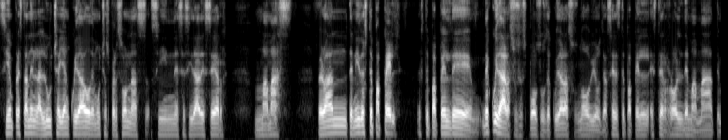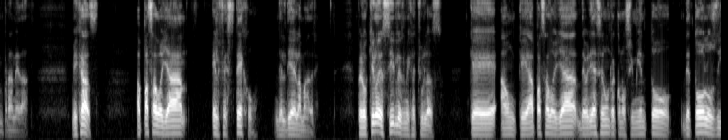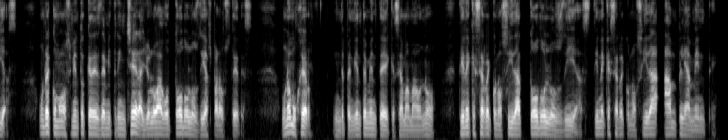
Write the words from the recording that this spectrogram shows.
siempre están en la lucha y han cuidado de muchas personas sin necesidad de ser mamás, pero han tenido este papel, este papel de, cuidar a sus esposos, de cuidar a sus novios, de hacer este papel, este rol de mamá a temprana edad. Mijas, ha pasado ya el festejo del Día de la Madre. Pero quiero decirles, mijas chulas, que aunque ha pasado ya, debería ser un reconocimiento de todos los días un reconocimiento que desde mi trinchera yo lo hago todos los días para ustedes. Una mujer, independientemente de que sea mamá o no, tiene que ser reconocida todos los días, tiene que ser reconocida ampliamente.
